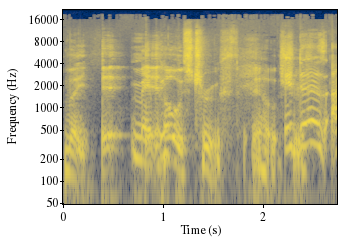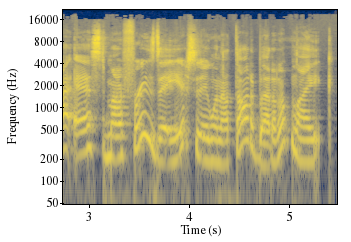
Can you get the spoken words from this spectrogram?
But it Maybe. it holds truth. It holds It truth. does. I asked my friends that yesterday when I thought about it. I'm like,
